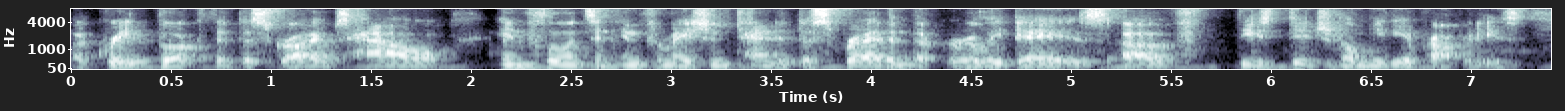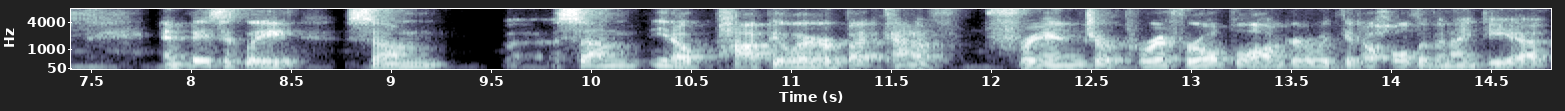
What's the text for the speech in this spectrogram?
a, a, great book that describes how influence and information tended to spread in the early days of these digital media properties. And basically, some some you know popular but kind of fringe or peripheral blogger would get a hold of an idea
